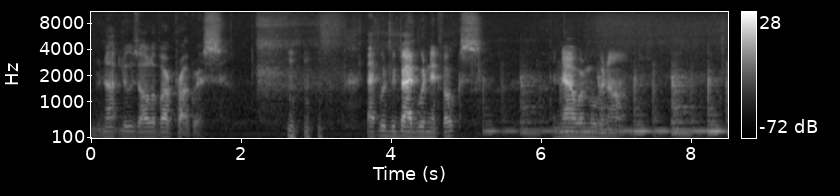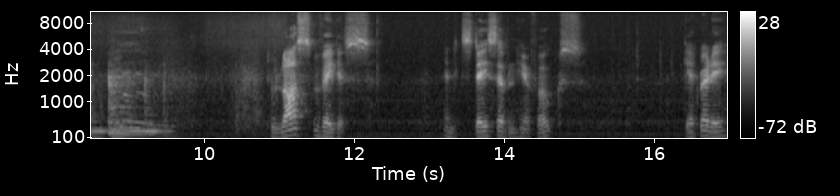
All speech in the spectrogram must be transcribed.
we do not lose all of our progress. that would be bad, wouldn't it, folks? And now we're moving on. To Las Vegas. And it's day seven here, folks. Get ready.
